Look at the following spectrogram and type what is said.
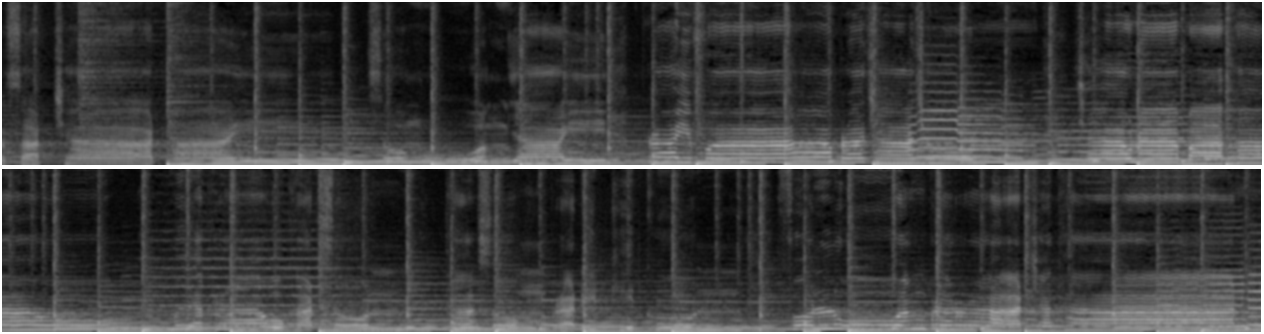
ากษัตริย์ชาติไทย ทรงห่วงใยไรฟ้าประชาชน ชาวนาป่าเขาเมื่อคราวขัดสนพระทรงประดิษฐ์คิดคนฝนหลวงพระราชทาน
